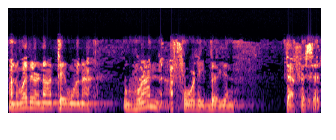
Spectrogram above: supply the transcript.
on whether or not they want to run a 40 billion deficit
